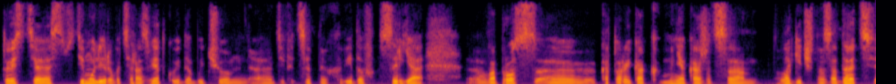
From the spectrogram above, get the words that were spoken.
То есть э, стимулировать разведку и добычу э, дефицитных видов сырья. Вопрос, э, который, как мне кажется, логично задать,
